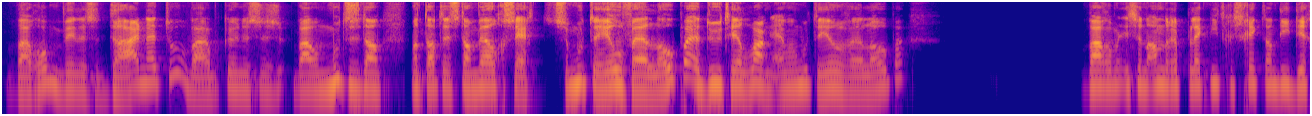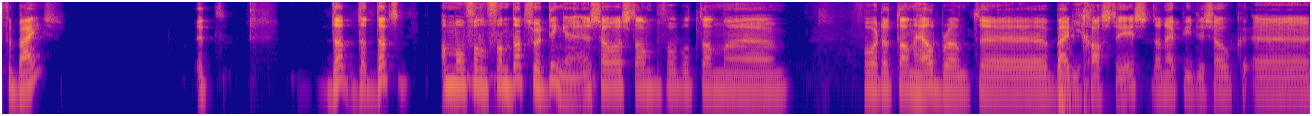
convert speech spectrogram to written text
Waarom willen ze daar naartoe? Waarom, kunnen ze, waarom moeten ze dan... Want dat is dan wel gezegd. Ze moeten heel ver lopen. Het duurt heel lang en we moeten heel ver lopen. Waarom is een andere plek niet geschikt dan die dichterbij is? Het, dat, dat, dat, allemaal van, van dat soort dingen. En zoals dan bijvoorbeeld dan... eh, voordat dan Helbrand eh, bij die gasten is, dan heb je dus ook eh,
